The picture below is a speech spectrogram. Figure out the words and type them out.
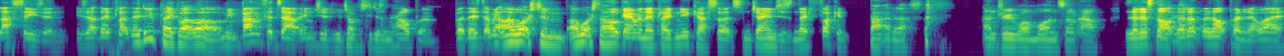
last season is that they play they do play quite well. I mean, Bamford's out injured, which obviously doesn't help them. But I mean, I watched him. I watched the whole game when they played Newcastle at St James's, and they fucking battered us and drew one one somehow. They're just not. They're not. They're not putting it away.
